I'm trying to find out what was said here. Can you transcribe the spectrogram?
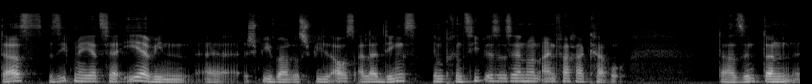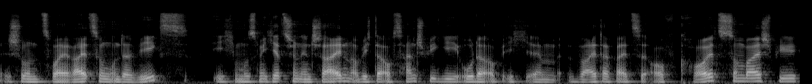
Das sieht mir jetzt ja eher wie ein äh, spielbares Spiel aus, allerdings im Prinzip ist es ja nur ein einfacher Karo. Da sind dann schon zwei Reizungen unterwegs. Ich muss mich jetzt schon entscheiden, ob ich da aufs Handspiel gehe oder ob ich ähm, weiter reize auf Kreuz zum Beispiel.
